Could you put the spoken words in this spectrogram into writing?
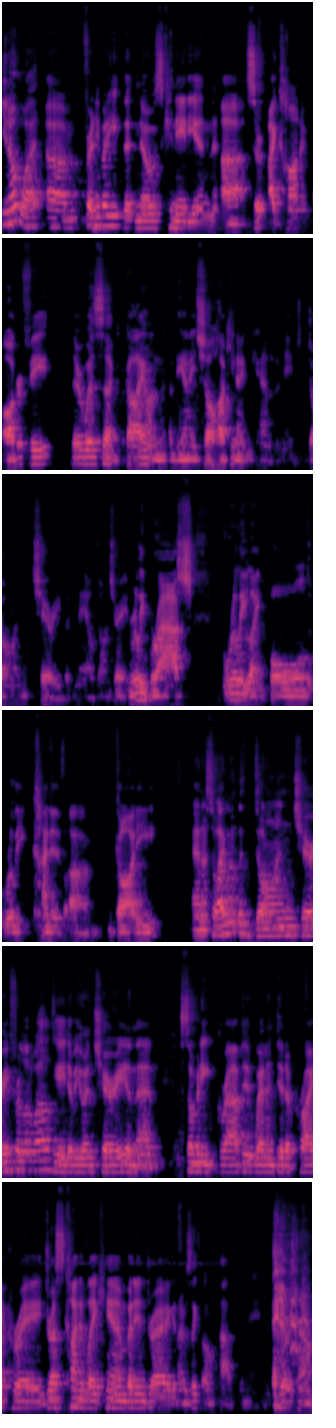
You know what? Um, for anybody that knows Canadian uh, sort of iconography, there was a guy on the NHL Hockey Night in Canada named Don Cherry, but male Don Cherry, and really brash, really like bold, really kind of um, gaudy. And uh, so I went with Don Cherry for a little while, D A W N Cherry, and then somebody grabbed it, went and did a pride parade, dressed kind of like him, but in drag. And I was like, oh, have the name. It's yours now.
